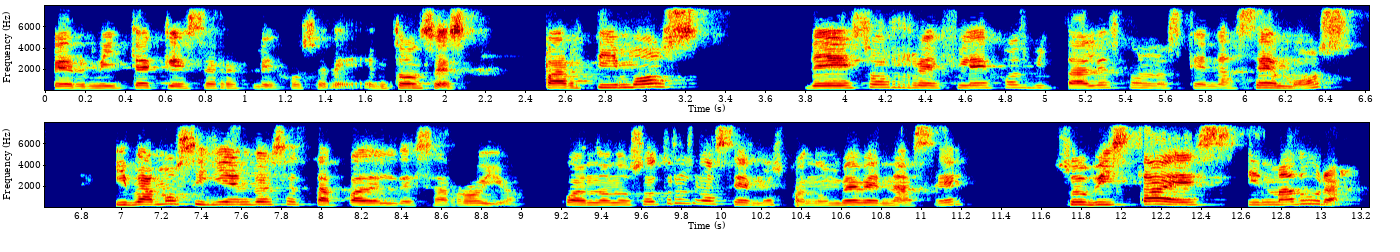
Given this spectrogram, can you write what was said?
permite que ese reflejo se dé. Entonces, partimos de esos reflejos vitales con los que nacemos y vamos siguiendo esa etapa del desarrollo. Cuando nosotros nacemos, cuando un bebé nace, su vista es inmadura.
